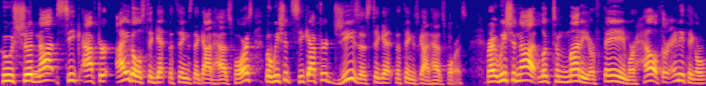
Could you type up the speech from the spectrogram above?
who should not seek after idols to get the things that God has for us, but we should seek after Jesus to get the things God has for us, right? We should not look to money or fame or health or anything or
